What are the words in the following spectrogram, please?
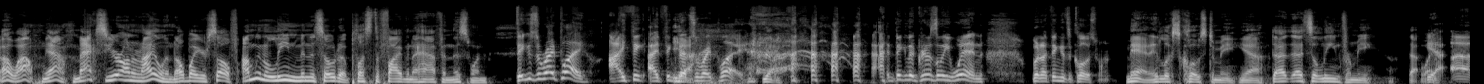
Oh wow, yeah, Max, you're on an island all by yourself. I'm going to lean Minnesota plus the five and a half in this one. I think it's the right play. I think I think yeah. that's the right play. Yeah, I think the Grizzly win, but I think it's a close one. Man, it looks close to me. Yeah, that, that's a lean for me that way. Yeah.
